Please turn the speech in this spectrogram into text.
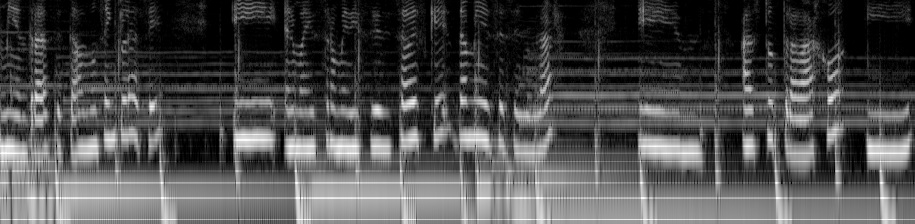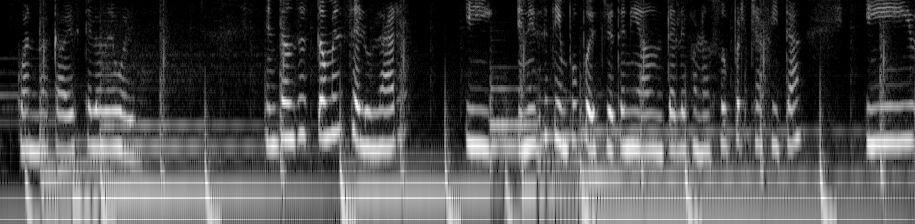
mientras estábamos en clase y el maestro me dice, ¿sabes qué? Dame ese celular, em, haz tu trabajo y cuando acabes te lo devuelvo. Entonces toma el celular y en ese tiempo pues yo tenía un teléfono súper chafita y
